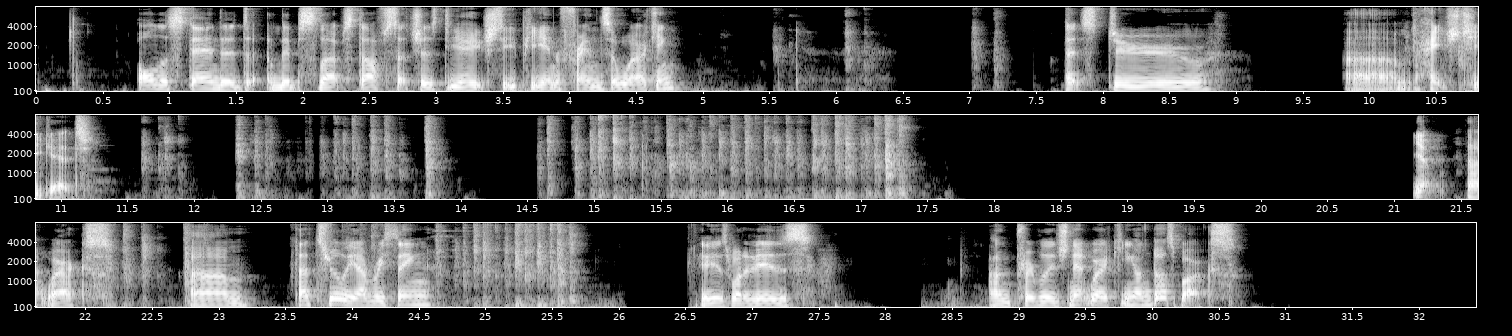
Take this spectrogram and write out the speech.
All the standard libslirp stuff such as DHCP and friends are working. Let's do um, htget. Yep, that works. Um, that's really everything. It is what it is. Unprivileged networking on DOSBox.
